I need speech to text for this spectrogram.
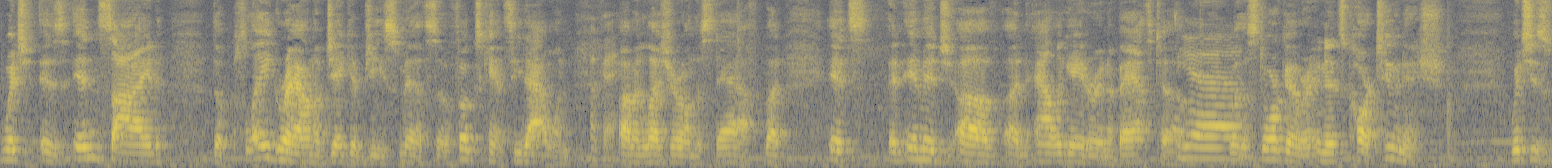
which is inside the playground of Jacob G. Smith, so folks can't see that one Okay. um, unless you're on the staff. But it's an image of an alligator in a bathtub Yeah. with a stork over, it, and it's cartoonish, which is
